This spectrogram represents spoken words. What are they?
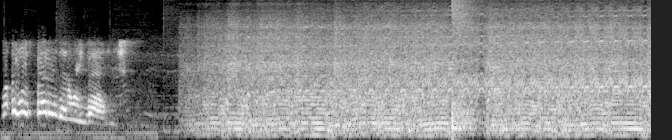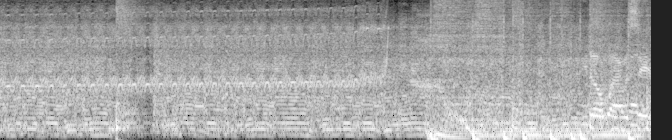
Well, it was better than Revenge. Know what I was saying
